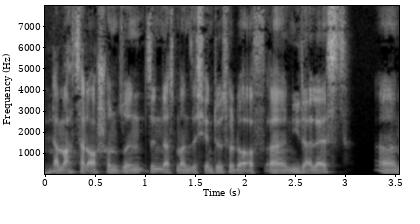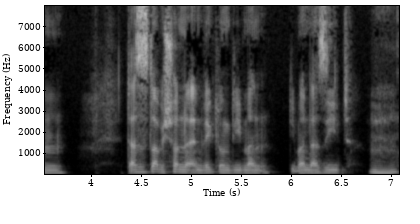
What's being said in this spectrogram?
Mhm. Da macht es halt auch schon Sinn, dass man sich in Düsseldorf äh, niederlässt. Ähm, das ist, glaube ich, schon eine Entwicklung, die man, die man da sieht. Mhm.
